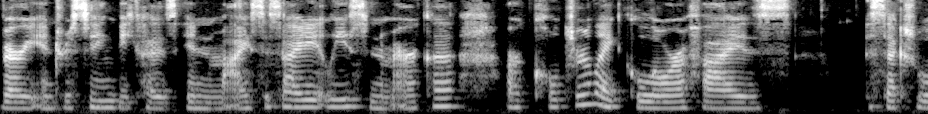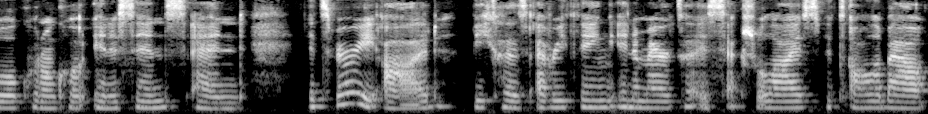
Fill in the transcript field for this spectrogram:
very interesting because in my society, at least in America, our culture like glorifies sexual quote unquote innocence and it's very odd because everything in America is sexualized. It's all about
